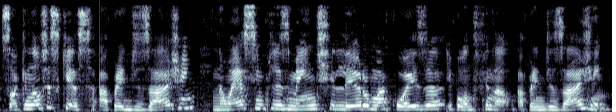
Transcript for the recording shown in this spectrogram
Só que não se esqueça, a aprendizagem não é simplesmente ler uma coisa e ponto final. Aprendizagem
